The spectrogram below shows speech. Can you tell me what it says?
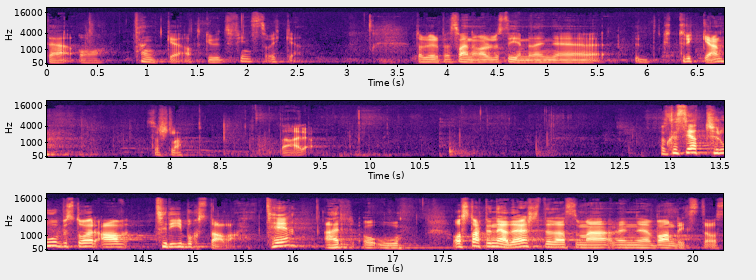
det å tenke at Gud fins og ikke. Da lurer jeg på, Sveinung, har du lyst til å gi meg den eh, trykkeren? Så slapp. Der, ja. Jeg skal si at Tro består av tre bokstaver. T, R og O. Å starte nederst det er det som er den vanligste oss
